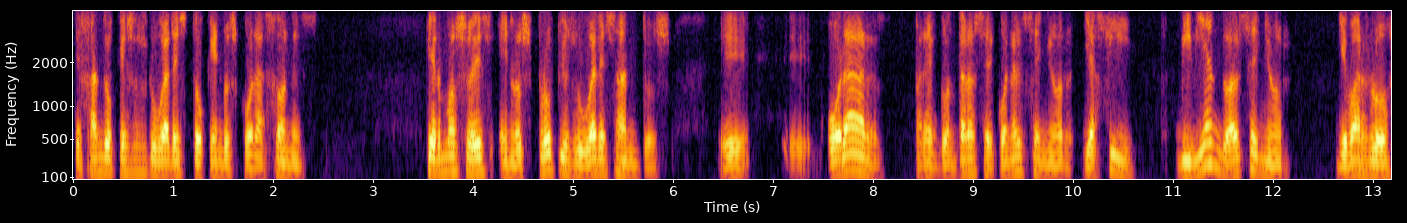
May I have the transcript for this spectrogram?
dejando que esos lugares toquen los corazones. Qué hermoso es en los propios lugares santos eh, eh, orar para encontrarse con el Señor y así, viviendo al Señor, llevarlos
